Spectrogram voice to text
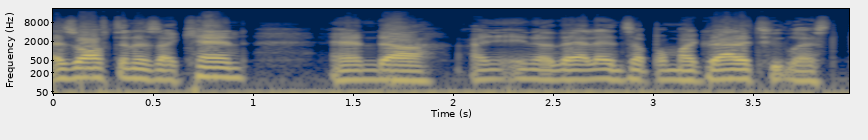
as often as I can, and uh, I you know that ends up on my gratitude list.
